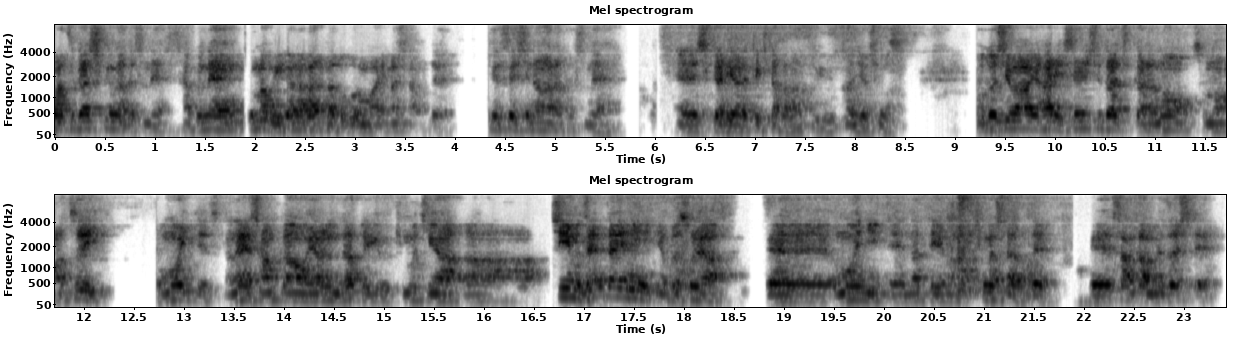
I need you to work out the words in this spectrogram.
松合宿がですね、昨年うまくいかなかったところもありましたので、訂正しながらですね、えー、しっかりやれてきたかなという感じがします。今年はやはり選手たちからのその熱い思いっていうんですかね、三冠をやるんだという気持ちが、チーム全体にやっぱりそれは、えー、思いになってきましたので、えー、三冠目指して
